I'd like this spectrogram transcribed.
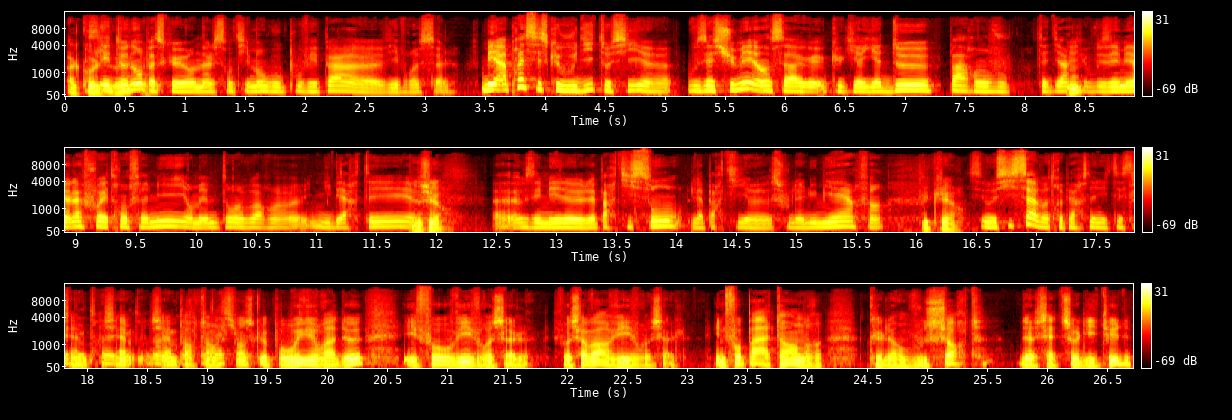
C'est de- étonnant parce qu'on a le sentiment que vous ne pouvez pas euh, vivre seul. Mais après, c'est ce que vous dites aussi, vous assumez hein, ça, qu'il y, a- deux parts en vous. C'est-à-dire Mm. que vous aimez à la fois être en famille, en même temps avoir une liberté. Bien sûr, Euh, vous aimez le- la partie sombre, la partie euh, sous la lumière. Enfin, c'est clair. c'est aussi ça votre personnalité, c'est d'être. c'est- important. Je pense que pour vivre à deux, il faut vivre seul. Il faut savoir vivre seul. Il ne faut pas attendre que l'on vous sorte de cette solitude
